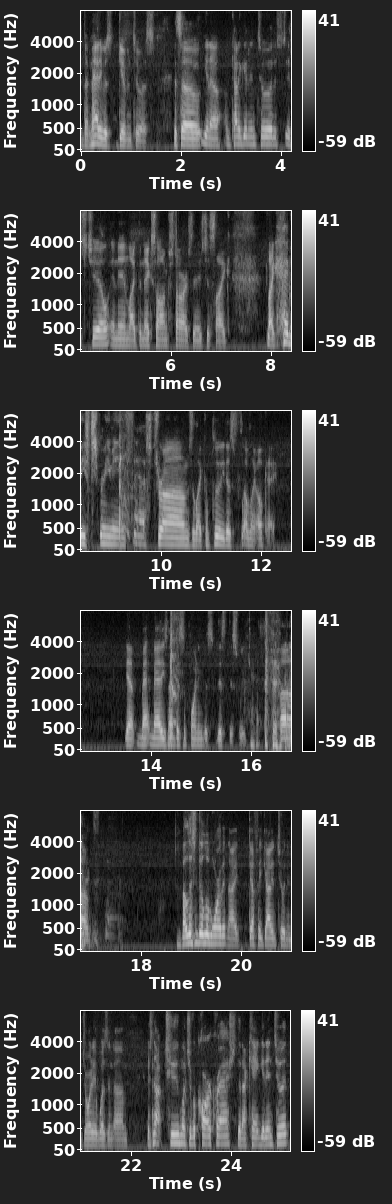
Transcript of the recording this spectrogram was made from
That Maddie was giving to us. And so, you know, I'm kind of getting into it. It's, it's chill. And then like the next song starts and it's just like, like heavy screaming, fast drums, like completely just, I was like, okay. Yeah. Matt, Maddie's not disappointing this, this, this week. Um, but I listened to a little more of it and I definitely got into it and enjoyed it. It wasn't, um, it's not too much of a car crash that I can't get into it.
